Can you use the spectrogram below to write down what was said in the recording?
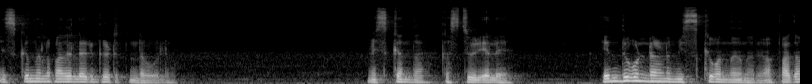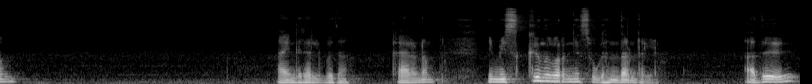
മിസ്ക് എന്നുള്ള പദം എല്ലാവരും കേട്ടിട്ടുണ്ടാവുമല്ലോ. മിസ്ക് എന്താ കസ്തൂരി അല്ലേ? എന്തുകൊണ്ടാണ് മിസ്ക് വന്നതെന്നറിയോ? ആ പദം ഭയങ്കര അത്ഭുത. കാരണം ഈ മിസ്ക് എന്ന് പറഞ്ഞ സുഗന്ധം ഉണ്ടല്ലോ. അത്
